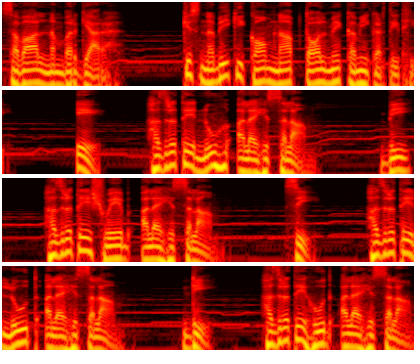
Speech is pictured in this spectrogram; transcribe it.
सवाल नंबर ग्यारह। किस नबी की कौम नाप तौल में कमी करती थी? ए, हज़रत नूह अलैहिस्सलाम। बी, हज़रत शुएब अलैहिस्सलाम। सी हज़रत लूत अलैहिस्सलाम डी, हज़रत हूद अलैहिस्सलाम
